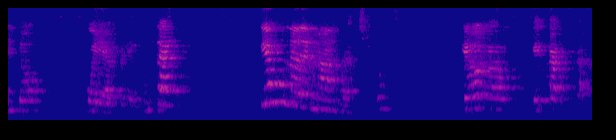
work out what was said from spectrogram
Momento voy a preguntar. ¿Qué es una demanda, chicos? ¿Qué, qué captar?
